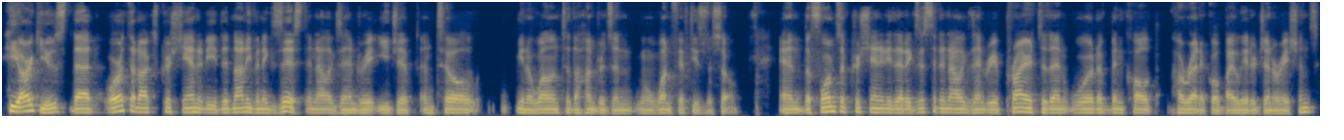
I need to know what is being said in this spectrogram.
he argues that Orthodox Christianity did not even exist in Alexandria, Egypt, until you know well into the hundreds and you know, 150s or so. And the forms of Christianity that existed in Alexandria prior to then would have been called heretical by later generations.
